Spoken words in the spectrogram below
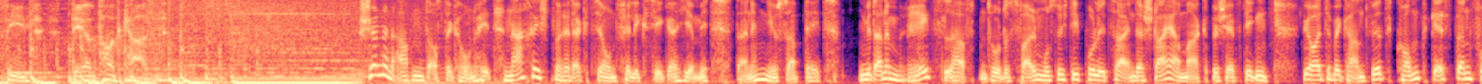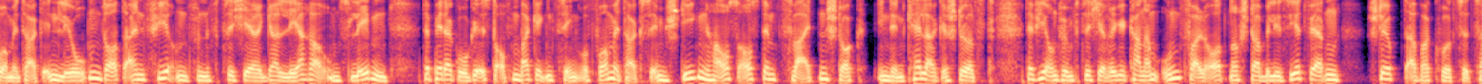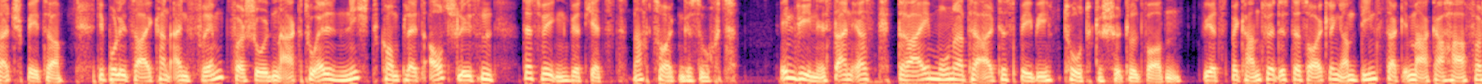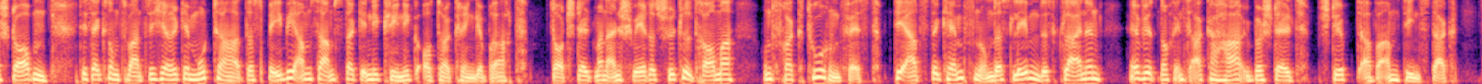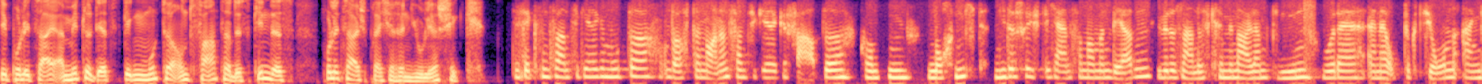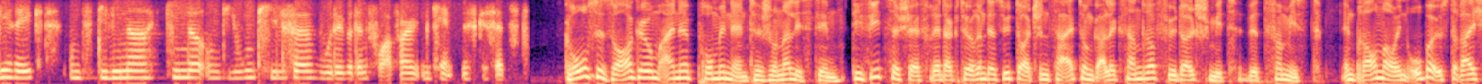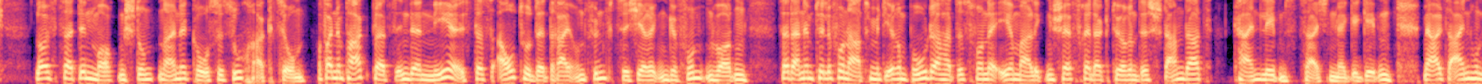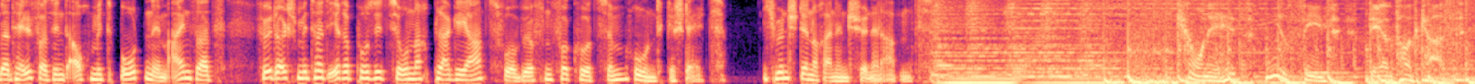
Newsfeed, der Podcast. Schönen Abend aus der Kronhit Nachrichtenredaktion Felix Seger hier mit deinem News Update. Mit einem rätselhaften Todesfall muss sich die Polizei in der Steiermark beschäftigen. Wie heute bekannt wird, kommt gestern Vormittag in Leoben dort ein 54-jähriger Lehrer ums Leben. Der Pädagoge ist offenbar gegen 10 Uhr vormittags im Stiegenhaus aus dem zweiten Stock in den Keller gestürzt. Der 54-jährige kann am Unfallort noch stabilisiert werden, stirbt aber kurze Zeit später. Die Polizei kann ein Fremdverschulden aktuell nicht komplett ausschließen, deswegen wird jetzt nach Zeugen gesucht. In Wien ist ein erst drei Monate altes Baby totgeschüttelt worden. Wie jetzt bekannt wird, ist der Säugling am Dienstag im AKH verstorben. Die 26-jährige Mutter hat das Baby am Samstag in die Klinik Otterkring gebracht. Dort stellt man ein schweres Schütteltrauma und Frakturen fest. Die Ärzte kämpfen um das Leben des Kleinen. Er wird noch ins AKH überstellt, stirbt aber am Dienstag. Die Polizei ermittelt jetzt gegen Mutter und Vater des Kindes. Polizeisprecherin Julia Schick. Die 26-jährige Mutter und auch der 29-jährige Vater konnten noch nicht niederschriftlich einvernommen werden. Über das Landeskriminalamt Wien wurde eine Obduktion angeregt und die Wiener Kinder- und Jugendhilfe wurde über den Vorfall in Kenntnis gesetzt. Große Sorge um eine prominente Journalistin. Die Vizechefredakteurin der Süddeutschen Zeitung Alexandra Föderl-Schmidt wird vermisst. In Braunau in Oberösterreich läuft seit den Morgenstunden eine große Suchaktion. Auf einem Parkplatz in der Nähe ist das Auto der 53-Jährigen gefunden worden. Seit einem Telefonat mit ihrem Bruder hat es von der ehemaligen Chefredakteurin des Standard kein Lebenszeichen mehr gegeben. Mehr als 100 Helfer sind auch mit Booten im Einsatz. Föderl-Schmidt hat ihre Position nach Plagiatsvorwürfen vor kurzem ruhend gestellt. Ich wünsche dir noch einen schönen Abend. Krone Hits, Newsfeed, der Podcast.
